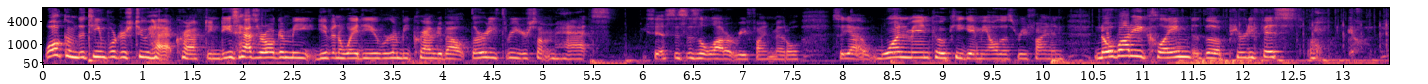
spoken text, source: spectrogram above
welcome to Team Fortress 2 hat crafting. These hats are all going to be given away to you. We're going to be crafting about 33 or something hats. Yes, this is a lot of refined metal. So yeah, one man key gave me all this refined, and nobody claimed the Purity Fist. Oh my god,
